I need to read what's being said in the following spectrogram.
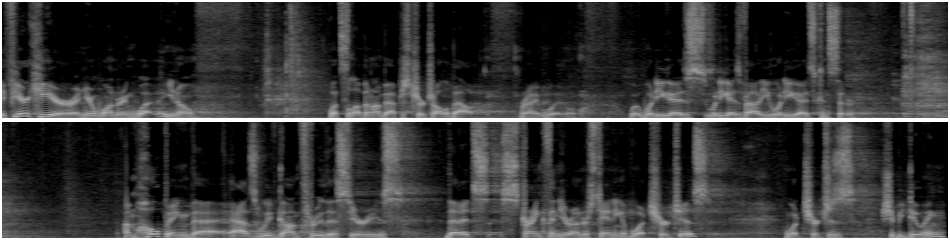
If you're here and you're wondering what, you know, what's Lebanon Baptist Church all about, right? What, what, do you guys what do you guys value? What do you guys consider? I'm hoping that as we've gone through this series, that it's strengthened your understanding of what church is, what churches should be doing,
